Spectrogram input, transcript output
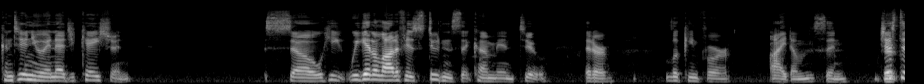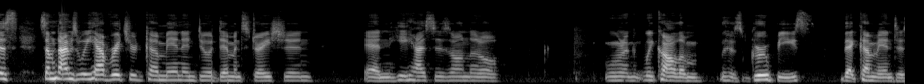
continuing education. So he we get a lot of his students that come in too that are looking for items and just as sometimes we have Richard come in and do a demonstration and he has his own little we call them his groupies that come in to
